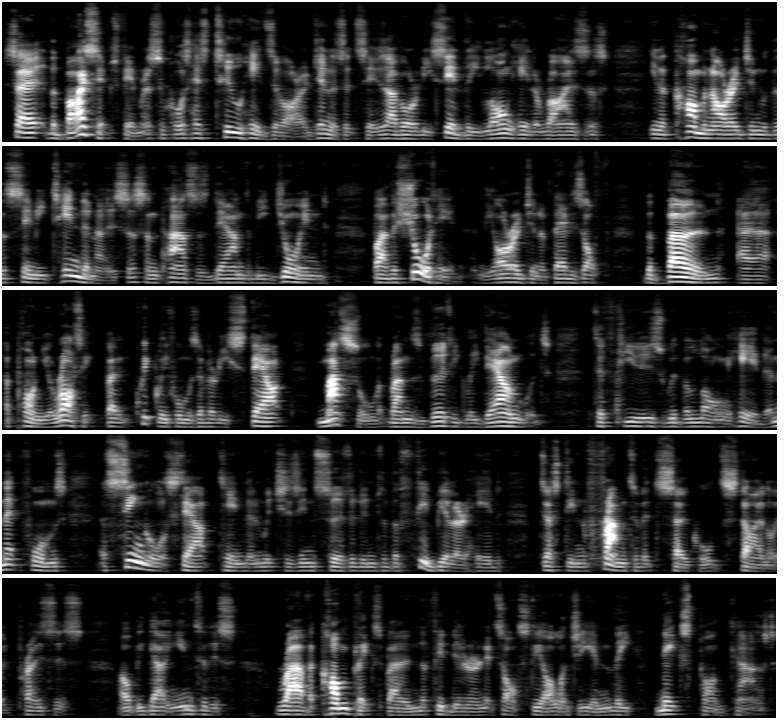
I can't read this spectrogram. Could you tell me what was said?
So the biceps femoris, of course, has two heads of origin, as it says. I've already said the long head arises in a common origin with the semitendinosus and passes down to be joined by the short head. And the origin of that is off the bone uh, aponeurotic, but it quickly forms a very stout muscle that runs vertically downwards to fuse with the long head, and that forms a single stout tendon which is inserted into the fibular head just in front of its so called styloid process. I'll be going into this rather complex bone, the fibula, and its osteology in the next podcast.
